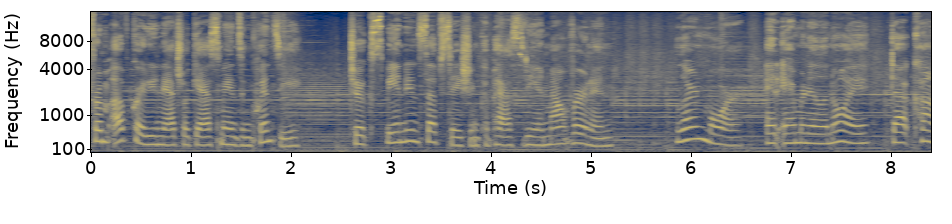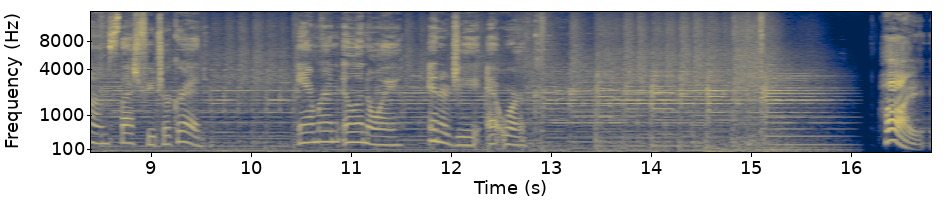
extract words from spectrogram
From upgrading natural gas mains in Quincy to expanding substation capacity in Mount Vernon, learn more at amerenillinois.com slash futuregrid. Ameren, Illinois, energy at work. Hi,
